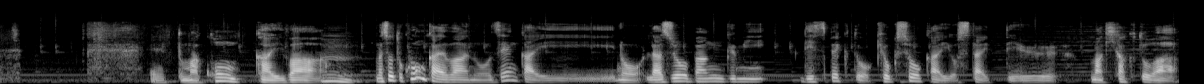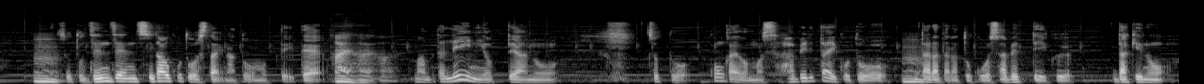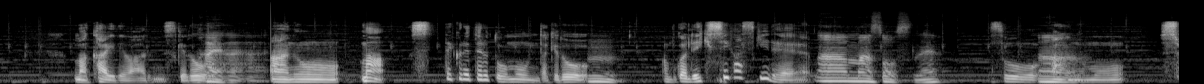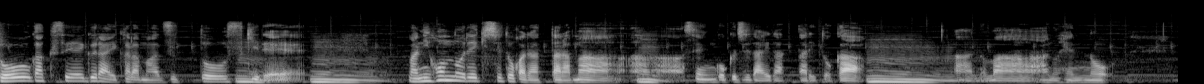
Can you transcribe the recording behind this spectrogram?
えっとまあ、今回は、うん。まあ、ちょっと今回はあの前回のラジオ番組リスペクト曲紹介をしたいっていう、まあ、企画とはうん。ちょっと全然違うことをしたいなと思っていて、はいはいはい。まあ、また例によってあのちょっと今回はもう喋りたいことをうんダラダラとこう喋っていくだけの、まあ、回ではあるんですけど、はいはいはい。あのまあ知ってくれてると思うんだけど、うん。僕は歴史が好きでああ、まあそうですね。そう、んあのもう小学生ぐらいからまあずっと好きで、うんうんまあ、日本の歴史とかだったらまあ,、あー戦国時代だったりとかう、ん。うん。あのまああの辺の、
